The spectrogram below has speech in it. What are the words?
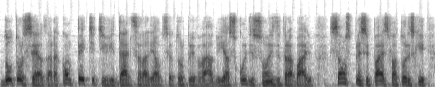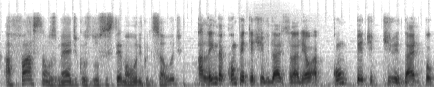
Doutor César, a competitividade salarial do setor privado e as condições de trabalho são os principais fatores que afastam os médicos do Sistema Único de Saúde? Além da competitividade salarial, a competitividade por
